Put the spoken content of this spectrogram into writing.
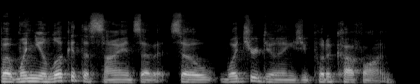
but when you look at the science of it, so what you're doing is you put a cuff on.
